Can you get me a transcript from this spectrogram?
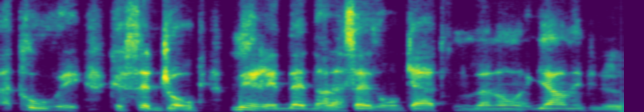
à trouver que cette joke mérite d'être dans la saison 4. Nous allons la garder. Puis là,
